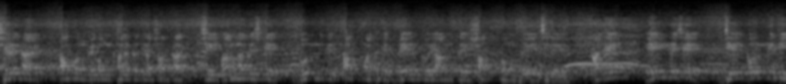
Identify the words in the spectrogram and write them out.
ছেড়ে দেয়, তখন বেগম খালেদা জিয়া সরকার সেই বাংলাদেশকে দুর্নীতির তকমা থেকে বের করে আনতে সক্ষম হয়েছিলেন। আগে এই দেশে যে দুর্নীতি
